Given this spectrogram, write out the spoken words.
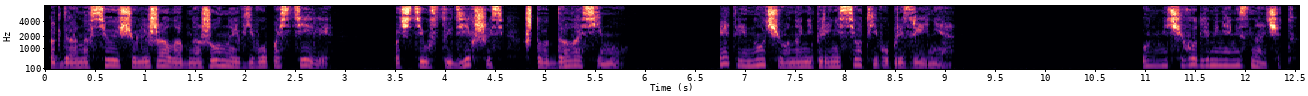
когда она все еще лежала обнаженная в его постели, почти устыдившись, что отдалась ему. Этой ночью она не перенесет его презрения. «Он ничего для меня не значит»,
